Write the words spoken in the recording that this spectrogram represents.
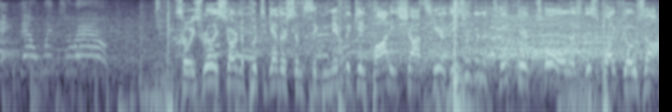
Takedown wins around. So he's really starting to put together some significant body shots here. These are going to take their toll as this fight goes on.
